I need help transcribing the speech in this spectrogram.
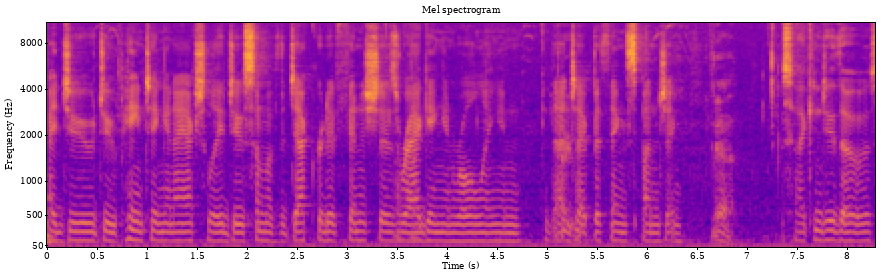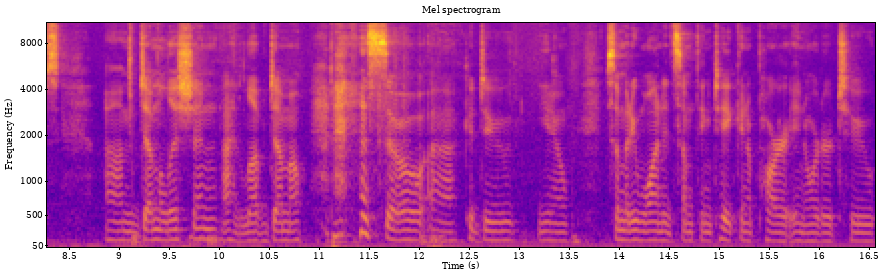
I do do painting, and I actually do some of the decorative finishes, ragging and rolling, and that Very good. type of thing, sponging. Yeah. so I can do those. Um, demolition, I love demo, so uh, could do. You know, if somebody wanted something taken apart in order to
